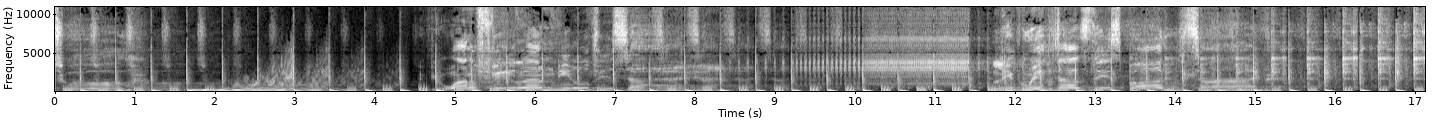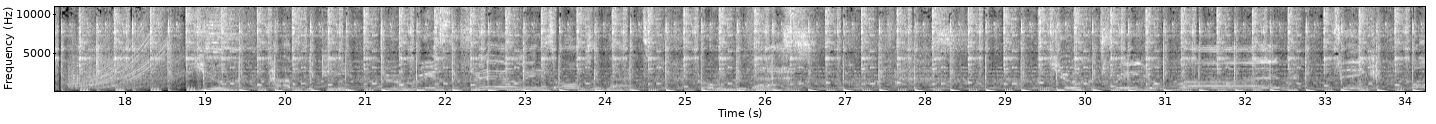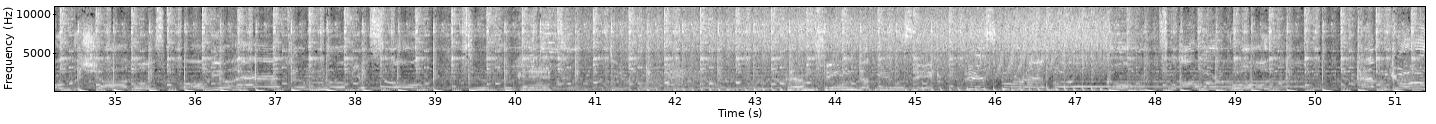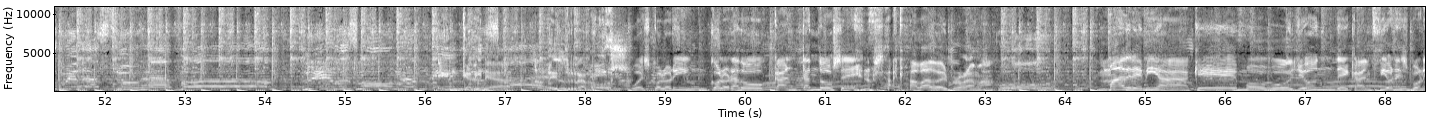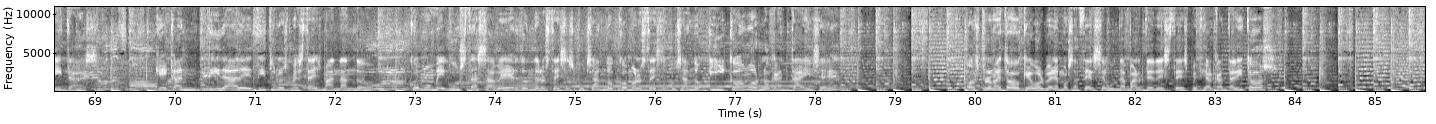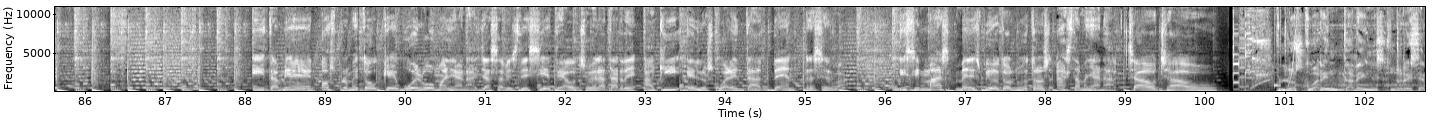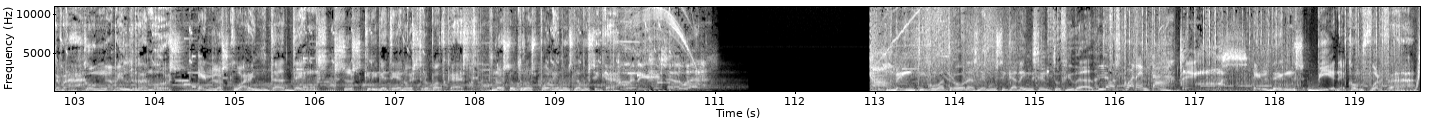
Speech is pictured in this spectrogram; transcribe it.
Show. Colorado, cantando se nos ha acabado el programa. Madre mía, qué mogollón de canciones bonitas. Qué cantidad de títulos me estáis mandando. Cómo me gusta saber dónde lo estáis escuchando, cómo lo estáis escuchando y cómo os lo cantáis, ¿eh? Os prometo que volveremos a hacer segunda parte de este especial Cantaditos. También os prometo que vuelvo mañana, ya sabes, de 7 a 8 de la tarde, aquí en los 40 Den Reserva. Y sin más, me despido de todos vosotros. Hasta mañana. Chao, chao. Los 40 Dens Reserva con Abel Ramos. En los 40 Dens, suscríbete a nuestro podcast. Nosotros ponemos la música. Tú eliges el lugar. 24 horas de música dance en tu ciudad. Los 40. Dance. El dance viene con fuerza.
